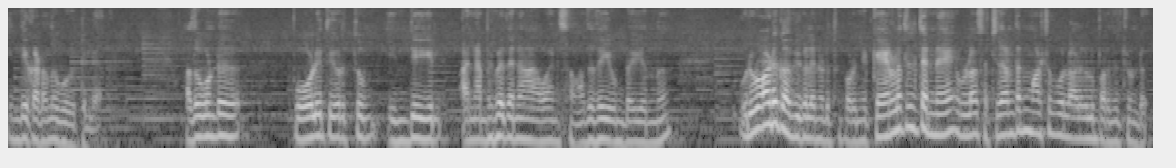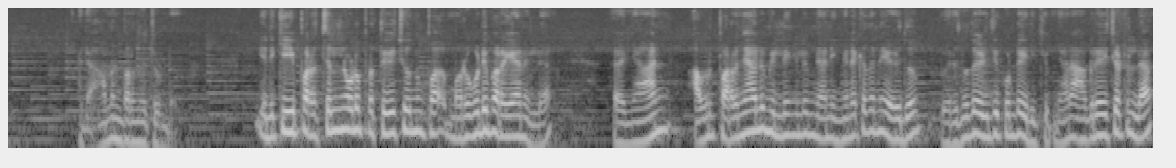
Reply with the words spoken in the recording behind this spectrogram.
ഇന്ത്യ കടന്നു പോയിട്ടില്ല അതുകൊണ്ട് പോളി തീർത്തും ഇന്ത്യയിൽ അനഭിഭേദനാവാൻ സാധ്യതയുണ്ട് എന്ന് ഒരുപാട് കവികൾ എന്നെടുത്ത് പറഞ്ഞു. കേരളത്തിൽ തന്നെ ഉള്ള സച്ചിദാനന്ദൻ മാഷ് പോലെ ആളുകൾ പറഞ്ഞിട്ടുണ്ട്. രാമൻ പറഞ്ഞിട്ടുണ്ട്. എനിക്ക് ഈ പറച്ചിലിനോട് പ്രത്യേകിച്ചൊന്നും മറുപടി പറയാനില്ല. ഞാൻ അവർ പറഞ്ഞാലും ഇല്ലെങ്കിലും ഞാൻ ഇങ്ങനെയൊക്കെ തന്നെ എഴുതും വരുന്നത് എഴുതിക്കൊണ്ടേ ഇരിക്കും ഞാൻ ആഗ്രഹിച്ചിട്ടില്ല.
